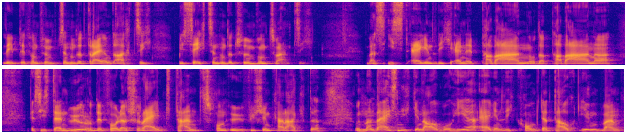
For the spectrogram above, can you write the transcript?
lebte von 1583 bis 1625. Was ist eigentlich eine Pavan oder Pavana? Es ist ein würdevoller Schreittanz von höfischem Charakter und man weiß nicht genau, woher er eigentlich kommt. Er taucht irgendwann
